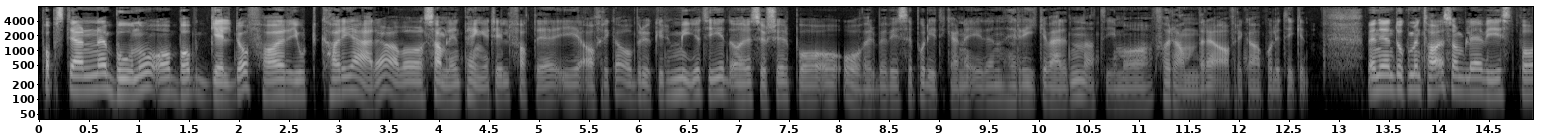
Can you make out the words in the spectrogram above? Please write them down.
Popstjernene Bono og Bob Geldof har gjort karriere av å samle inn penger til fattige i Afrika, og bruker mye tid og ressurser på å overbevise politikerne i den rike verden at de må forandre Afrikapolitikken. Men i en dokumentar som ble vist på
